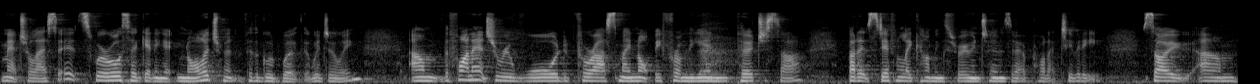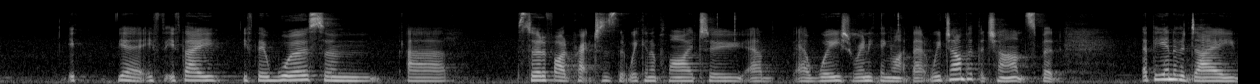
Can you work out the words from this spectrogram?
natural assets, we're also getting acknowledgement for the good work that we're doing. Um, the financial reward for us may not be from the end purchaser, but it's definitely coming through in terms of our productivity. So, um, if yeah, if, if they if there were some uh, certified practices that we can apply to our, our wheat or anything like that, we jump at the chance. But at the end of the day,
